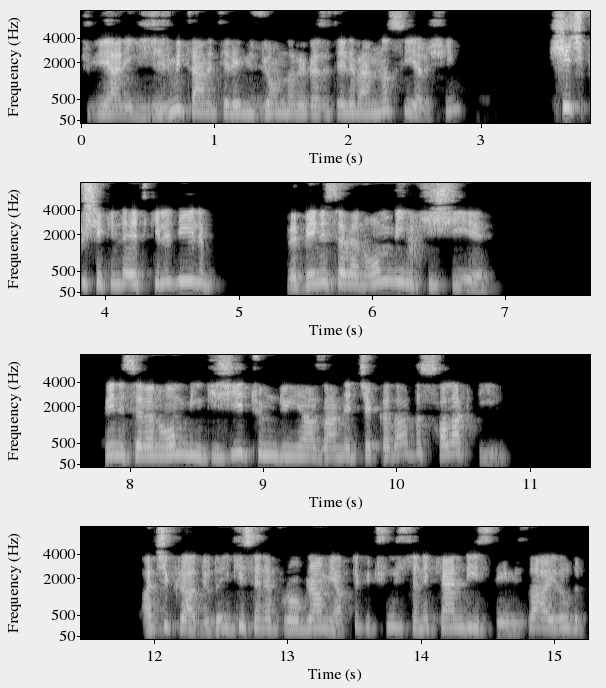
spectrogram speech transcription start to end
Çünkü yani 20 tane televizyonla ve gazeteyle ben nasıl yarışayım? Hiçbir şekilde etkili değilim. Ve beni seven 10 bin kişiyi, beni seven 10 bin kişiyi tüm dünya zannedecek kadar da salak değilim. Açık Radyo'da iki sene program yaptık. Üçüncü sene kendi isteğimizle ayrıldık.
